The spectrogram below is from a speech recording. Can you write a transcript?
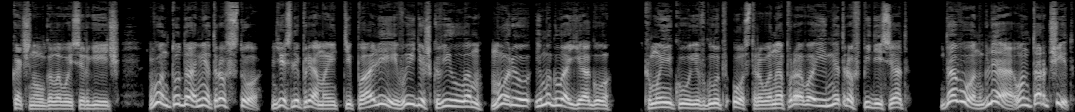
— качнул головой Сергеич, — «вон туда метров сто. Если прямо идти по аллее, выйдешь к виллам, морю и Маглоягу. К маяку и вглубь острова направо и метров пятьдесят. Да вон, гля, он торчит.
